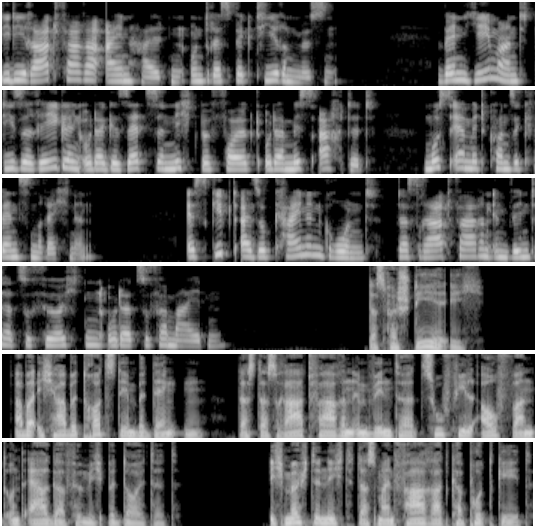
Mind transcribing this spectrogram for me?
die die Radfahrer einhalten und respektieren müssen. Wenn jemand diese Regeln oder Gesetze nicht befolgt oder missachtet, muss er mit Konsequenzen rechnen. Es gibt also keinen Grund, das Radfahren im Winter zu fürchten oder zu vermeiden. Das verstehe ich. Aber ich habe trotzdem Bedenken, dass das Radfahren im Winter zu viel Aufwand und Ärger für mich bedeutet. Ich möchte nicht, dass mein Fahrrad kaputt geht,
